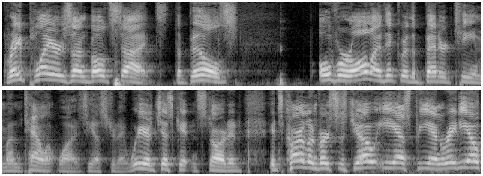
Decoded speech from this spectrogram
Great players on both sides. The Bills overall, I think we're the better team on talent wise yesterday. We are just getting started. It's Carlin versus Joe, ESPN Radio,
